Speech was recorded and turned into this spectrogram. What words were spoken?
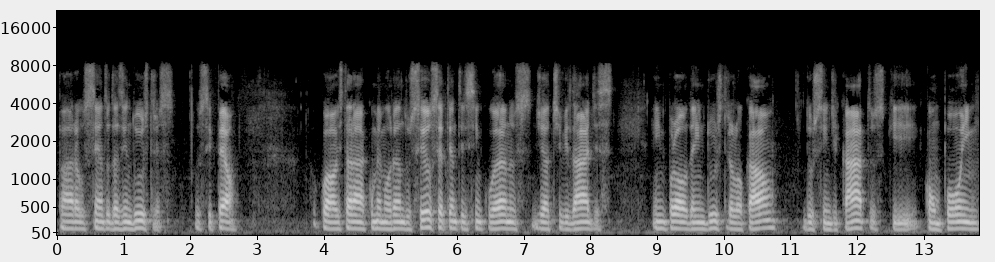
para o Centro das Indústrias, o CIPEL o qual estará comemorando os seus 75 anos de atividades em prol da indústria local, dos sindicatos que compõem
